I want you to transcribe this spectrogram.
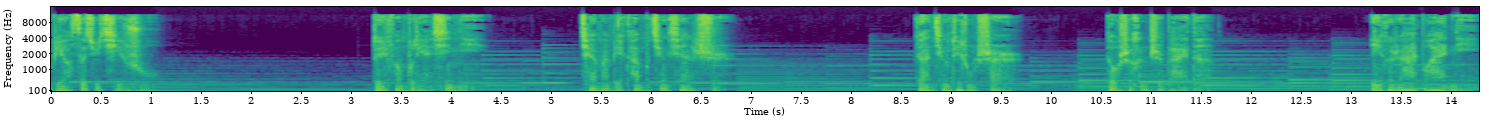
必要自取其辱。对方不联系你，千万别看不清现实。感情这种事儿，都是很直白的。一个人爱不爱你，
